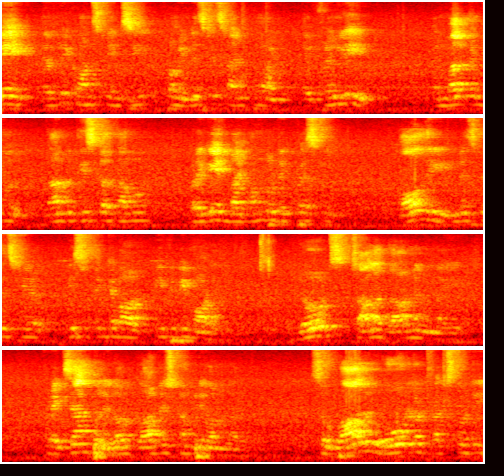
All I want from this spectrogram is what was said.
make every constituency from industry standpoint a friendly environmental దాంట్లో తీసుకెళ్తాము. But again my humble request all the industries here is think about PPP model roads చాలా దారుణంగా ఉన్నాయి. ఫర్ ఎగ్జాంపుల్ ఇలా గార్బేజ్ కంపెనీ వాళ్ళు ఉన్నారు సో వాళ్ళు ఓవర్లో ట్రక్స్ తోటి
